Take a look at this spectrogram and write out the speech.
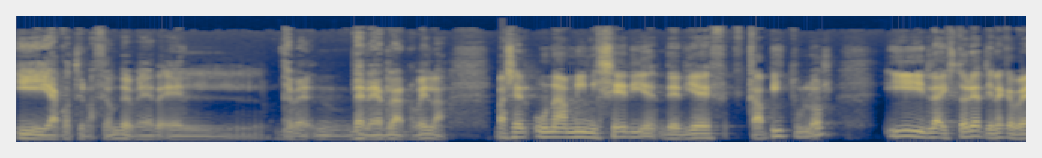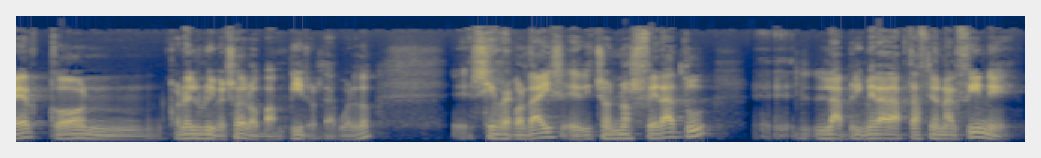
y a continuación de ver el de, leer la novela. Va a ser una miniserie de 10 capítulos y la historia tiene que ver con, con el universo de los vampiros, ¿de acuerdo? Eh, si recordáis, he dicho Nosferatu, la primera adaptación al cine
